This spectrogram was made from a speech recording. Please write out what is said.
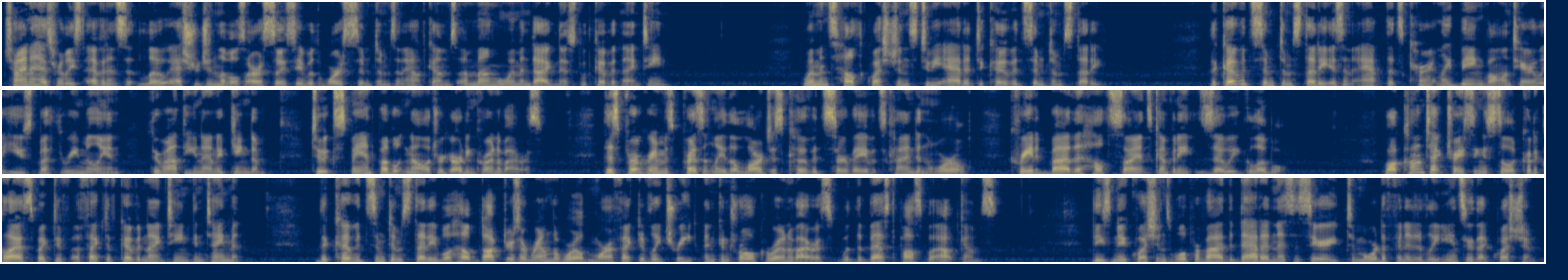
China has released evidence that low estrogen levels are associated with worse symptoms and outcomes among women diagnosed with COVID 19. Women's health questions to be added to COVID symptom study. The COVID symptom study is an app that's currently being voluntarily used by 3 million throughout the United Kingdom to expand public knowledge regarding coronavirus. This program is presently the largest COVID survey of its kind in the world, created by the health science company Zoe Global. While contact tracing is still a critical aspect of effective COVID 19 containment, the COVID symptom study will help doctors around the world more effectively treat and control coronavirus with the best possible outcomes. These new questions will provide the data necessary to more definitively answer that question.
